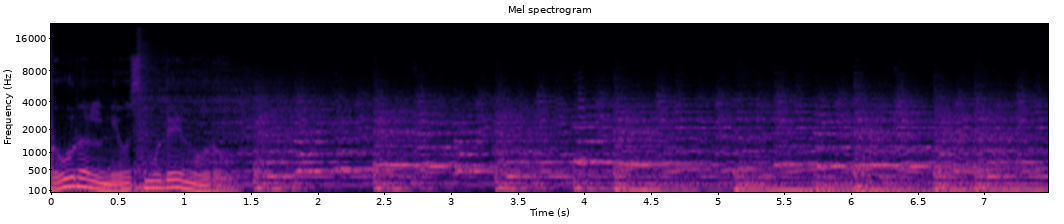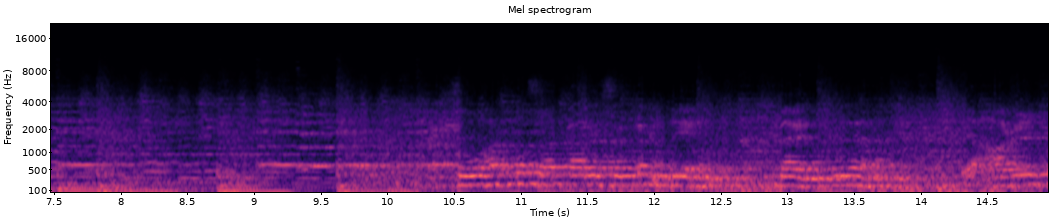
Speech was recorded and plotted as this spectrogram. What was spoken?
ರೂರಲ್ ನ್ಯೂಸ್ ಮುದೇನೂರು. ಸಹಕಾರಿ ಸಂಘ ಆಡಳಿತ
